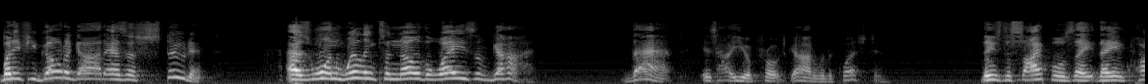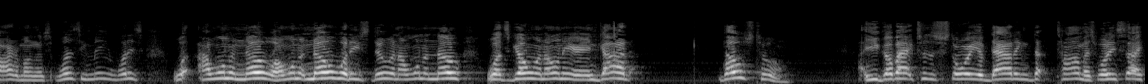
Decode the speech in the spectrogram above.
But if you go to God as a student, as one willing to know the ways of God, that is how you approach God with a question. These disciples, they, they inquired among themselves, what does he mean? What is, what, I want to know. I want to know what he's doing. I want to know what's going on here. And God goes to them. You go back to the story of doubting Thomas. What did he say?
